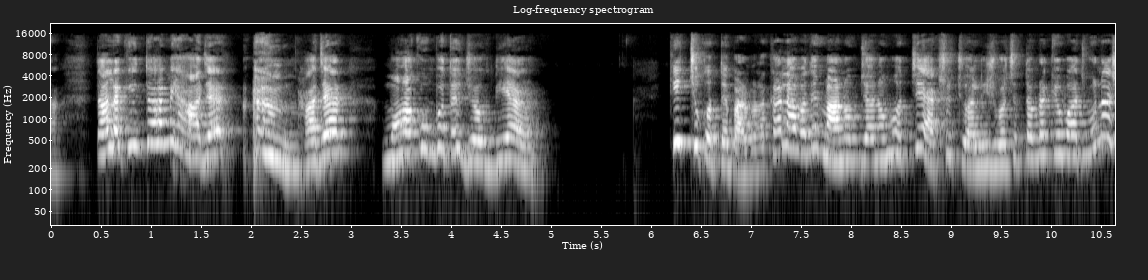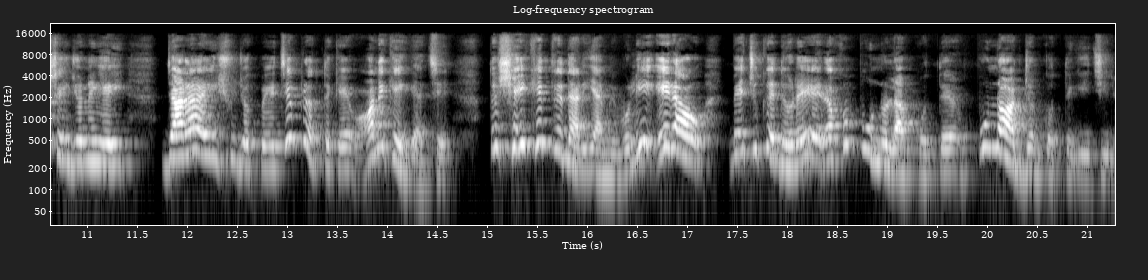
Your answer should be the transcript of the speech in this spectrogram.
না, তাহলে কিন্তু আমি হাজার হাজার মহাকুম্ভতে যোগ দিয়ে কিচ্ছু করতে পারব না। কারণ আমাদের মানব জন্ম হচ্ছে একশো চুয়াল্লিশ বছর তো আমরা কেউ বাঁচবো না, সেই জন্যই এই যারা এই সুযোগ পেয়েছে প্রত্যেকে অনেকেই গেছে তো সেই ক্ষেত্রে দাঁড়িয়ে আমি বলি এরাও বেচুকে ধরে এরকম পূর্ণ লাভ করতে পূর্ণ অর্জন করতে গিয়েছিল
